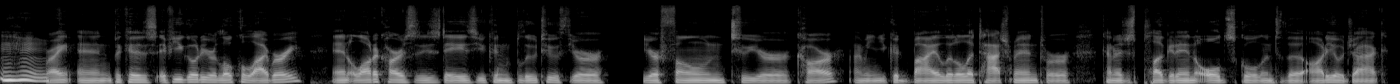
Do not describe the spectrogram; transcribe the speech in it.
hmm right? And because if you go to your local library, and a lot of cars these days, you can Bluetooth your your phone to your car. I mean, you could buy a little attachment or kind of just plug it in old school into the audio jack.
